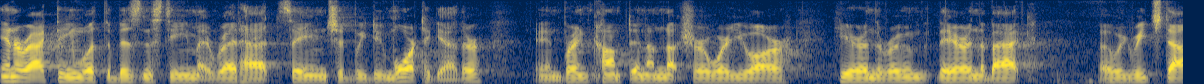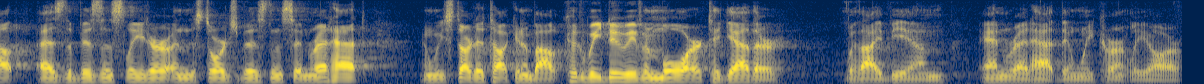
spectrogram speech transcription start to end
interacting with the business team at Red Hat, saying, should we do more together? And Brent Compton, I'm not sure where you are here in the room, there in the back. Uh, we reached out as the business leader in the storage business in Red Hat, and we started talking about could we do even more together with IBM and Red Hat than we currently are.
